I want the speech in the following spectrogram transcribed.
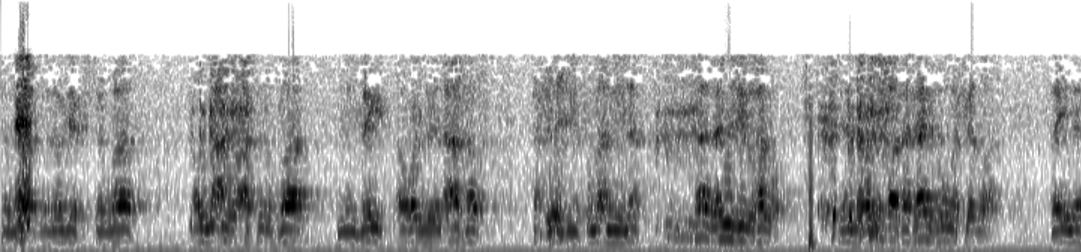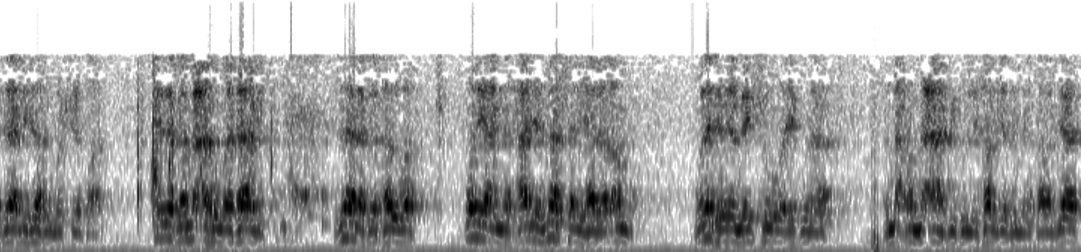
سواق وزوجة السواق أو مع امرأة أخرى من البيت أو رجل آخر تحصل به الطمأنينة هذا يزيل الخلوة لأن الرجل قال ثالثهما الشيطان فإن ثالثهما الشيطان. فإذا كان معهما ثالث زالت الخلوة ولأن الحاجة ماسة لهذا الأمر وليس من الميسور أن يكون المحرم معها في كل خرجة من الخرجات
